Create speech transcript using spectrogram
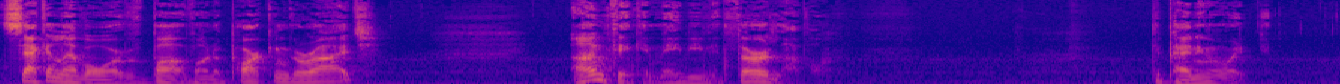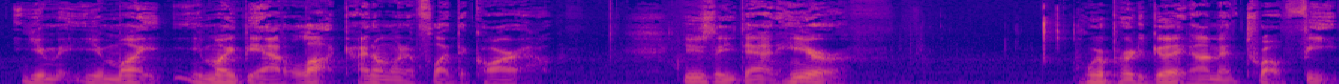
second level or above on a parking garage, I'm thinking maybe even third level, depending on what you you might you might be out of luck. I don't want to flood the car out. Usually down here we're pretty good. I'm at 12 feet.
